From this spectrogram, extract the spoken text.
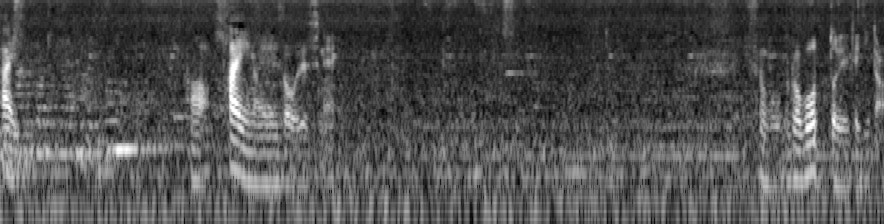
はい。あタイの映像ですね。ロボット出てきた。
